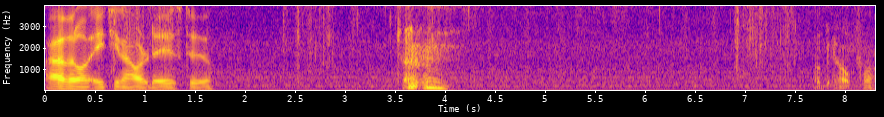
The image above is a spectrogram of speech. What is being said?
I have it on 18 hour days too. Okay. That'll be helpful.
